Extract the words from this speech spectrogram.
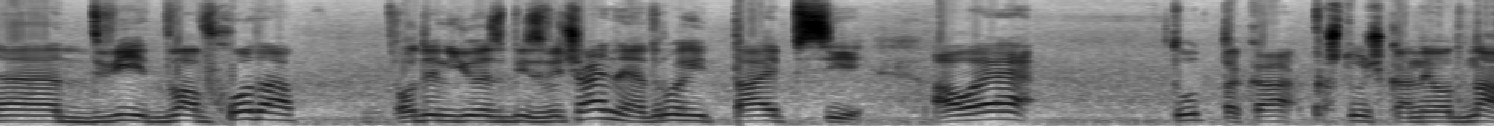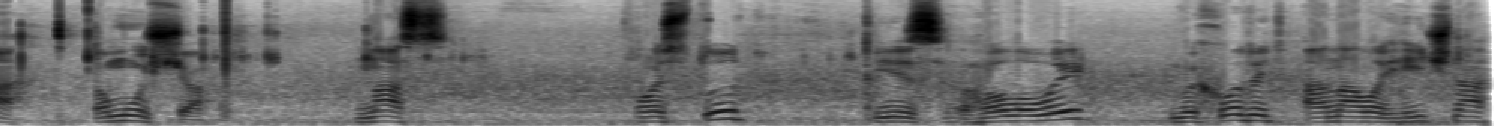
е, дві, два входа. Один USB звичайний, а другий Type-C. Але тут така штучка не одна, тому що у нас ось тут із голови виходить аналогічна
